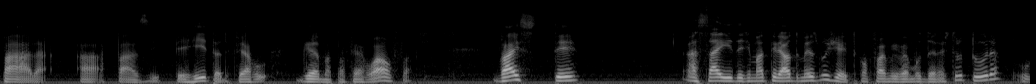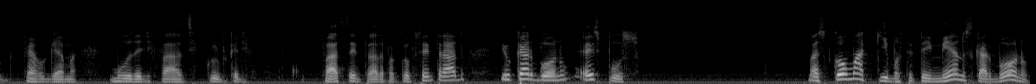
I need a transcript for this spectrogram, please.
para a fase ferrita, do ferro gama para ferro alfa, vai ter a saída de material do mesmo jeito. Conforme vai mudando a estrutura, o ferro gama muda de fase cúbica de fase centrada para corpo centrado e o carbono é expulso. Mas como aqui você tem menos carbono,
